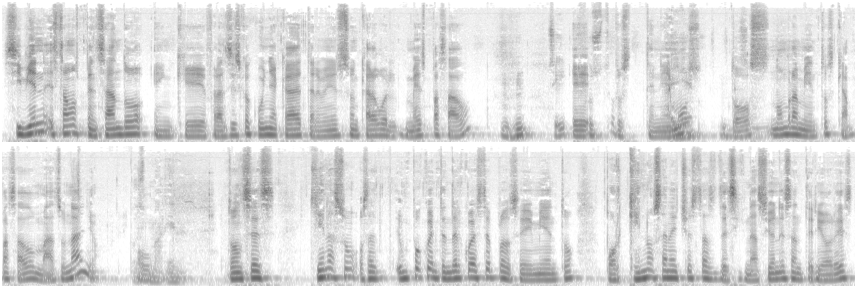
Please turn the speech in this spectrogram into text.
si bien estamos pensando en que Francisco Acuña acaba de terminar su encargo el mes pasado, eh, pues tenemos dos nombramientos que han pasado más de un año. Pues Entonces, ¿Quién asume? O sea, un poco entender cuál es este procedimiento, por qué no se han hecho estas designaciones anteriores,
